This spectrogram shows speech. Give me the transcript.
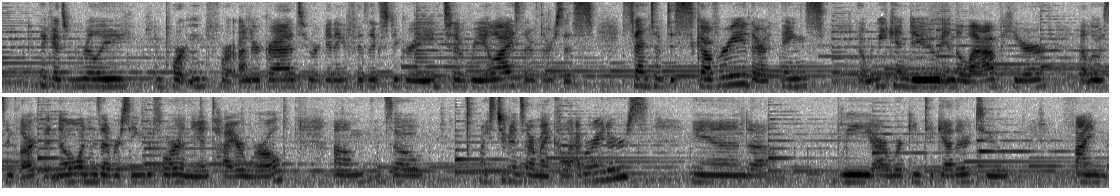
I think it's really important for undergrads who are getting a physics degree to realize that there's this sense of discovery. There are things that we can do in the lab here at Lewis and Clark that no one has ever seen before in the entire world. Um, and so my students are my collaborators and um, we are working together to find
